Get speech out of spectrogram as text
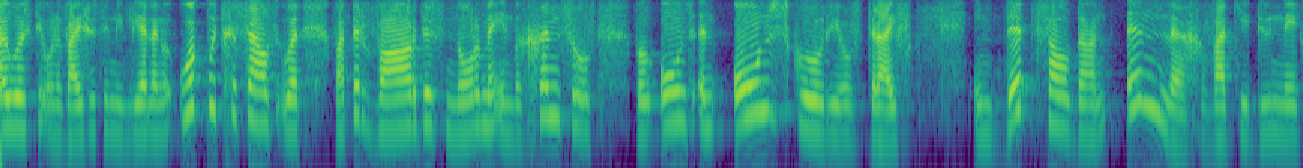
ouers, die onderwysers en die leerders ook moet gesels oor watter waardes, norme en beginsels wil ons in ons skoolreëls dryf en dit sal dan inlig wat jy doen met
